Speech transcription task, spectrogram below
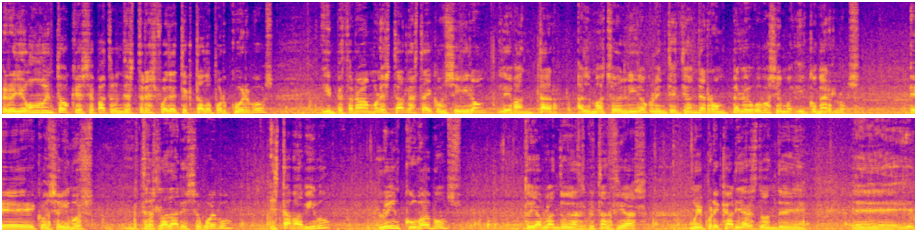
pero llegó un momento que ese patrón de estrés fue detectado por cuervos y empezaron a molestarla hasta que consiguieron levantar al macho del nido con la intención de romper los huevos y comerlos. Eh, conseguimos trasladar ese huevo, estaba vivo, lo incubamos, estoy hablando de unas circunstancias muy precarias donde eh,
